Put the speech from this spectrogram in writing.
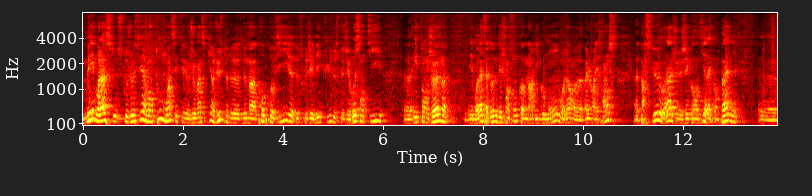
Mais voilà, ce que, ce que je fais avant tout, moi, c'est que je m'inspire juste de, de ma propre vie, de ce que j'ai vécu, de ce que j'ai ressenti euh, étant jeune. Et voilà, ça donne des chansons comme Marly Gaumont ou alors euh, Œuvre et France, euh, parce que voilà, j'ai grandi à la campagne, euh,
